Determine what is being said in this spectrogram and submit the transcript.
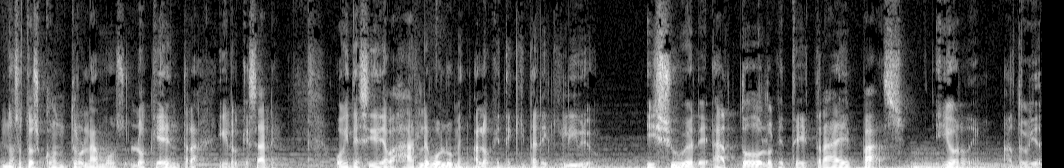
Nosotros controlamos lo que entra y lo que sale. Hoy decide bajarle volumen a lo que te quita el equilibrio y súbele a todo lo que te trae paz y orden a tu vida.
